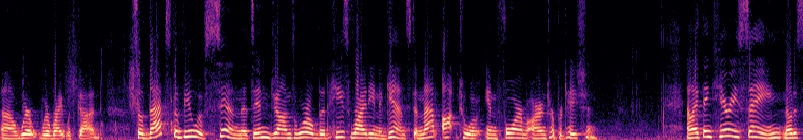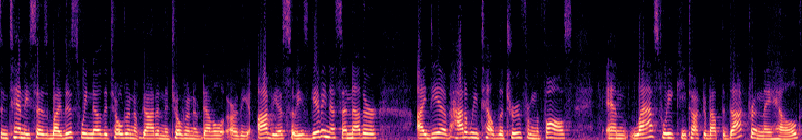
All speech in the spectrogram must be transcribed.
uh, we're, we're right with God. So that's the view of sin that's in John's world that he's writing against, and that ought to inform our interpretation. And I think here he's saying, notice in 10, he says, By this we know the children of God and the children of devil are the obvious. So he's giving us another idea of how do we tell the true from the false. And last week he talked about the doctrine they held.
